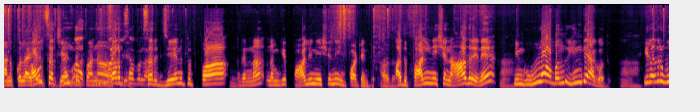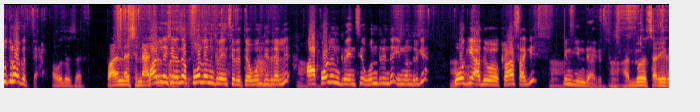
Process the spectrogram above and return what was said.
ಅನುಕೂಲ ಹೌದು ಆಯ್ತು ಸರ್, ಜೇನುತುಪ್ಪನು ಸರ್ ಸರ್ ಜೇನುತುಪ್ಪ ಅದನ್ನ ನಮ್ಗೆ ಪಾಲಿನೇಷನ್ ಇಂಪಾರ್ಟೆಂಟ್ ಹೌದು. ಅದು ಪಾಲಿನೇಷನ್ ಆದ್ರೇನೆ. ನಿಮ್ಗೆ ಹೂವು ಬಂದು ಹಿಂದೆ ಆಗೋದು. ಇಲ್ಲಾಂದ್ರೆ ಉದುರೋಗುತ್ತೆ. ಹೌದು ಸರ್. ಪಾಲಿನೇಷನ್ ಪಾಲಿನೇಷನ್ ಅಂದ್ರೆ ಪೋಲನ್ ಗ್ರೈನ್ಸ್ ಇರುತ್ತೆ ಒಂದಿದ್ರಲ್ಲಿ. ಆ ಪೋಲನ್ ಗ್ರೈನ್ಸ್ ಒಂದ್ರಿಂದ ಇನ್ನೊಂದ್ರಿಗೆ ಹೋಗಿ ಅದು ಕ್ರಾಸ್ ಆಗಿ. ನಿಮ್ಗೆ ಹಿಂದೆ ಆಗುತ್ತೆ. ಅದ್ಭುತ ಸರ್ ಈಗ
